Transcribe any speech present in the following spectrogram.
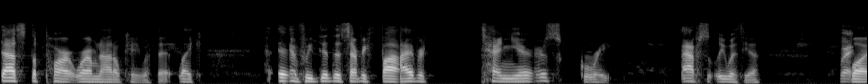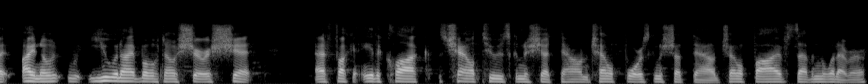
that's the part where I'm not okay with it. Like, if we did this every five or ten years, great, absolutely with you. Right. But I know you and I both know sure as shit at fucking eight o'clock, channel two is gonna shut down, channel four is gonna shut down, channel five, seven, whatever,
